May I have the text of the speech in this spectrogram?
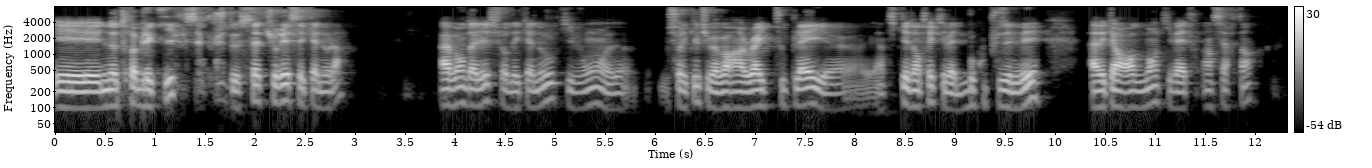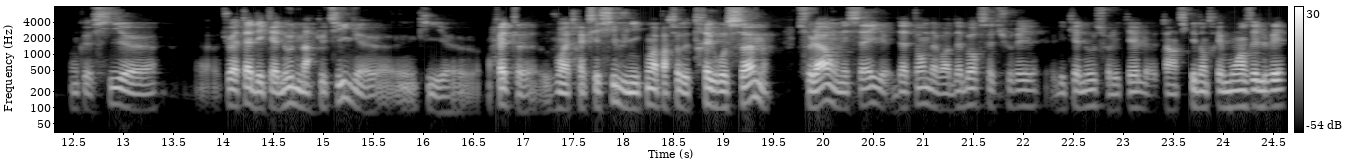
Et notre objectif, c'est plus de saturer ces canaux-là avant d'aller sur des canaux qui vont, euh, sur lesquels tu vas avoir un right to play, euh, un ticket d'entrée qui va être beaucoup plus élevé, avec un rendement qui va être incertain. Donc euh, si tu as des canaux de marketing qui en fait vont être accessibles uniquement à partir de très grosses sommes, cela, on essaye d'attendre d'avoir d'abord saturé les canaux sur lesquels tu as un ticket d'entrée moins élevé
